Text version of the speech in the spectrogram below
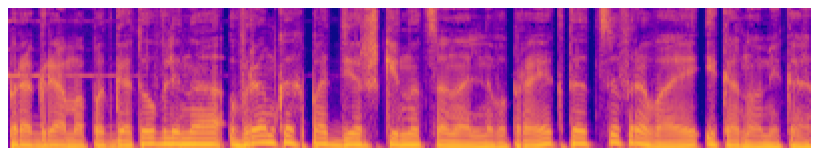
Программа подготовлена в рамках поддержки национального проекта «Цифровая экономика».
